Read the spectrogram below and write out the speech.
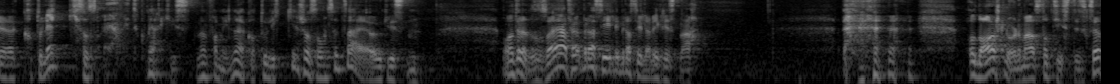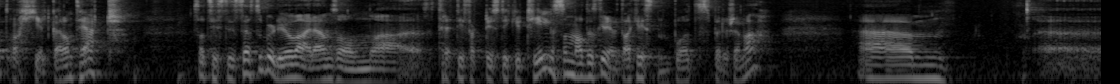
eh, katolikk som sa jeg vet ikke om jeg er kristen, men familien er katolikker, så sånn sett så er jeg jo kristen. Og en tredje som sa jeg er fra Brasil. I Brasil er vi kristne. og da slår det meg statistisk sett, og helt garantert Statistisk sett så burde det jo være en sånn eh, 30-40 stykker til som hadde skrevet av kristen på et spørreskjema. Um, eh,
